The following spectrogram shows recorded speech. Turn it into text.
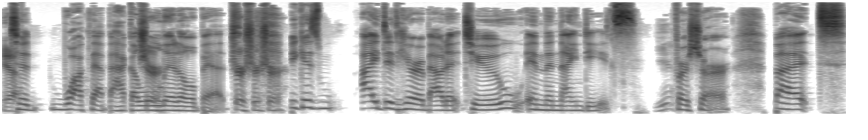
Yeah. to walk that back a Sure. little bit. Sure, sure, sure. Because I did hear about it too in the 90s yeah for sure. But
